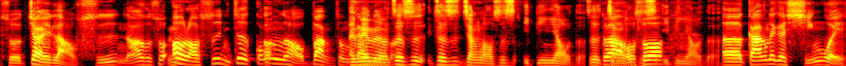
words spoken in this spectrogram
说叫你老师，然后说哦，老师你这个功用的好棒，这种没有没有，这是这是讲老师是一定要的，这讲。我说一定要的。呃，刚刚那个行为，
